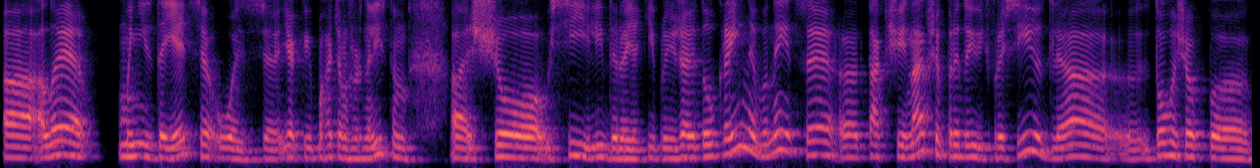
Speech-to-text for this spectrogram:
Але мені здається, ось як і багатьом журналістам, що всі лідери, які приїжджають до України, вони це е, так чи інакше передають в Росію для е, того, щоб е,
